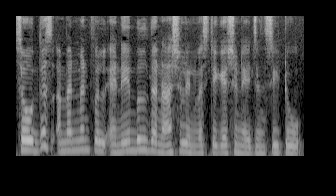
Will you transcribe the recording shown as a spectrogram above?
So, this amendment will enable the National Investigation Agency to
